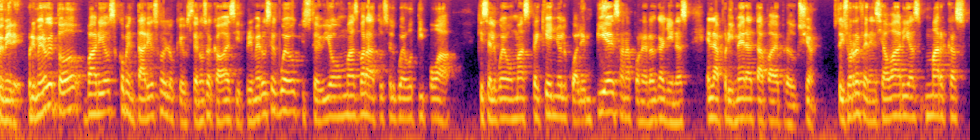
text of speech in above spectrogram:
Pues mire, primero que todo, varios comentarios sobre lo que usted nos acaba de decir. Primero, ese huevo que usted vio más barato es el huevo tipo A, que es el huevo más pequeño, el cual empiezan a poner las gallinas en la primera etapa de producción. Usted hizo referencia a varias marcas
